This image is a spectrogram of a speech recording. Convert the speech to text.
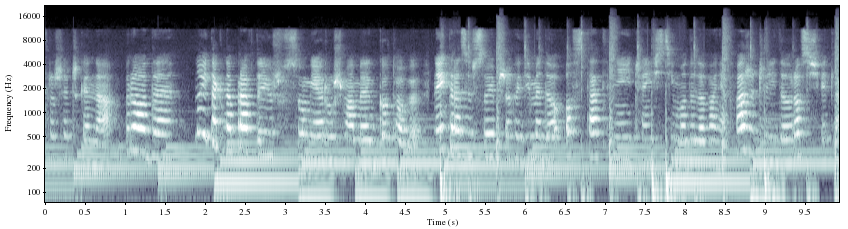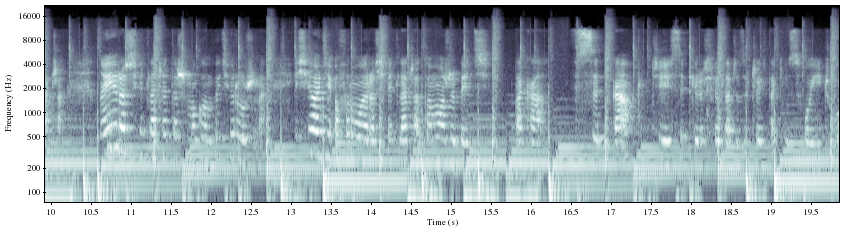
troszeczkę na brodę. No i tak naprawdę już w sumie róż mamy gotowy. No i teraz już sobie przechodzimy do ostatniej części modelowania twarzy, czyli do rozświetlacza. No i rozświetlacze też mogą być różne. Jeśli chodzi o formułę rozświetlacza, to może być taka wsypka, czyli sypki rozświetlacz zazwyczaj w takim słoiczku.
